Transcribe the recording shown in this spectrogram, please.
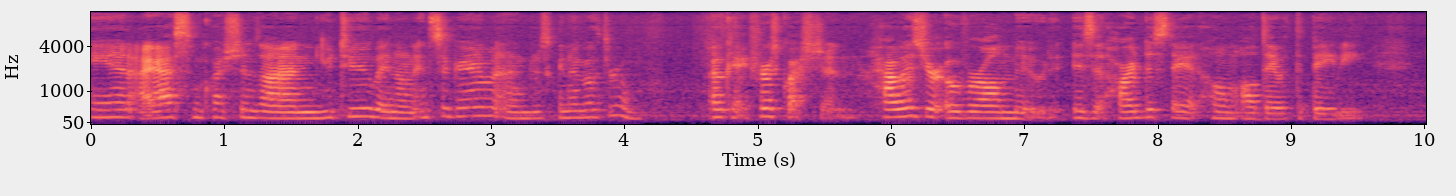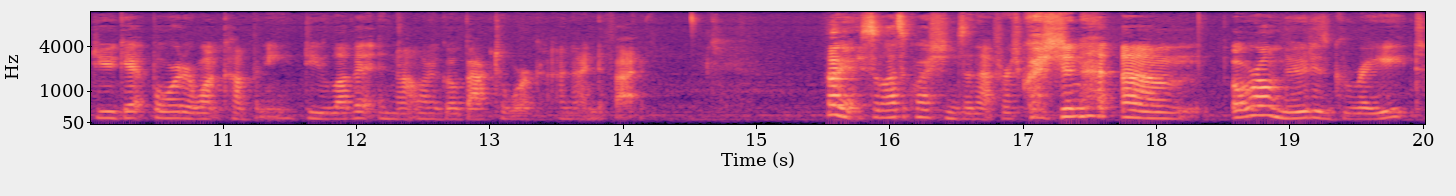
And I asked some questions on YouTube and on Instagram and I'm just going to go through them. Okay, first question. How is your overall mood? Is it hard to stay at home all day with the baby? Do you get bored or want company? Do you love it and not want to go back to work a 9 to 5? Okay, so lots of questions in that first question. Um, overall mood is great.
